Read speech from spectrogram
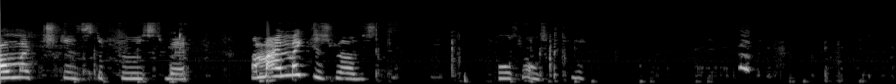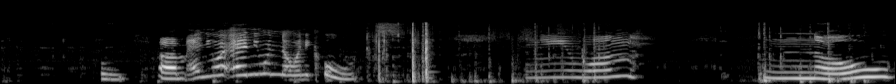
How much does the first worth? I might just well just force one. Um, anyone, anyone know any codes? Anyone know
